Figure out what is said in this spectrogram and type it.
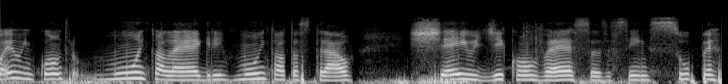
Foi um encontro muito alegre, muito alto astral, cheio de conversas assim super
